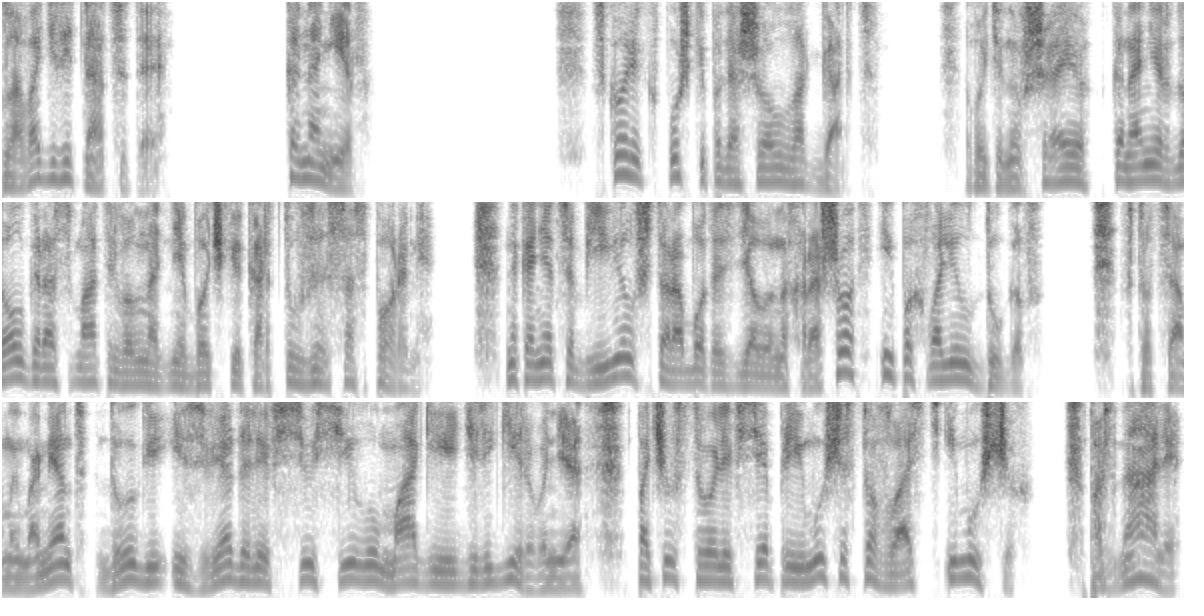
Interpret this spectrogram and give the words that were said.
Глава 19. Канонир. Вскоре к пушке подошел Лагард. Вытянув шею, канонир долго рассматривал на дне бочки картузы со спорами. Наконец объявил, что работа сделана хорошо, и похвалил дугов. В тот самый момент дуги изведали всю силу магии делегирования, почувствовали все преимущества власть имущих. Познали,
